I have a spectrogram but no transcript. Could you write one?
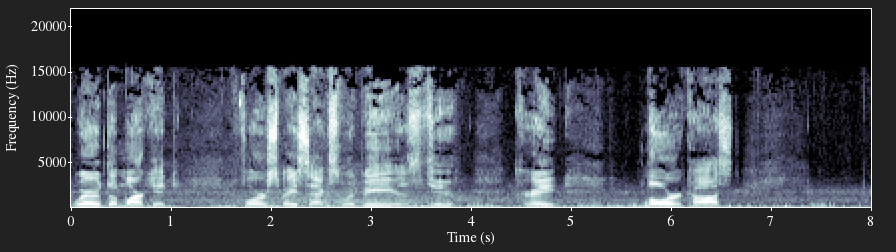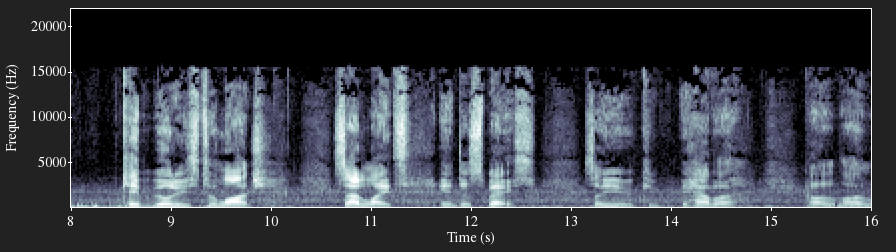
where the market for SpaceX would be is to create lower cost capabilities to launch satellites into space. So you could have a, a,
